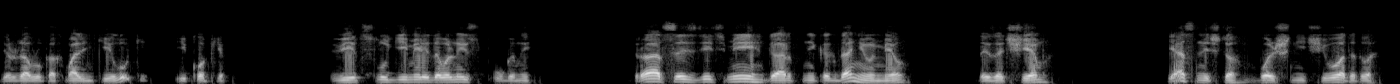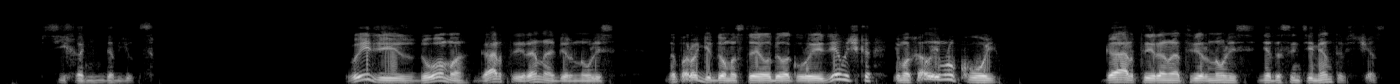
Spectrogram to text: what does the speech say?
держа в руках маленькие луки и копья. Вид слуги имели довольно испуганный. Драться с детьми Гард никогда не умел. Да и зачем? Ясно ведь, что больше ничего от этого психа не добьются. Выйдя из дома, Гарт и Рена обернулись. На пороге дома стояла белокурая девочка и махала им рукой. Гарт и Иран отвернулись, не до сантиментов сейчас.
